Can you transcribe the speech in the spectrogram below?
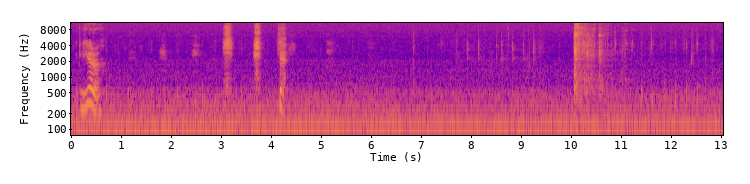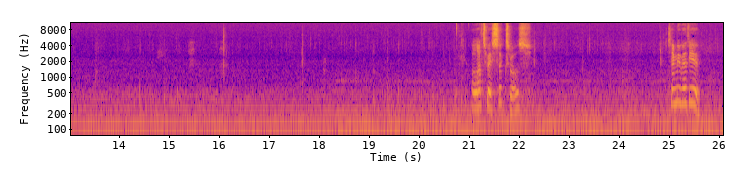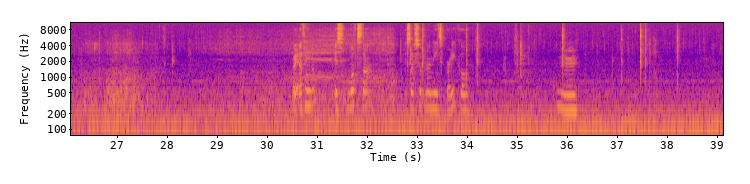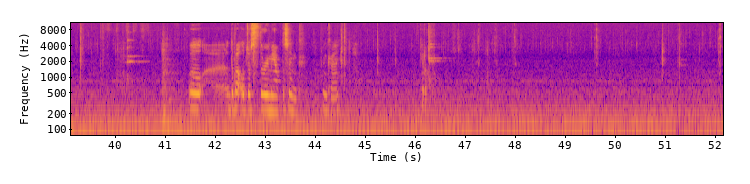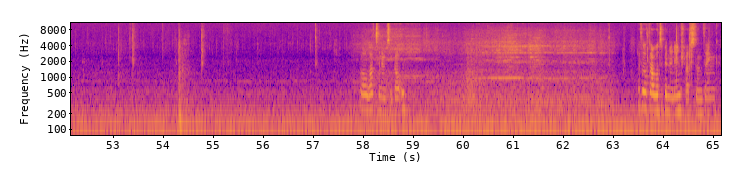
I can hear her. Well, that's where six was. Take me with you. Wait, I think is what's that? Is there something I need to break or? Hmm. Well, uh, the battle just threw me out the sink. Okay. Get up. Oh, that's an empty bottle. I thought that would have been an interesting thing.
